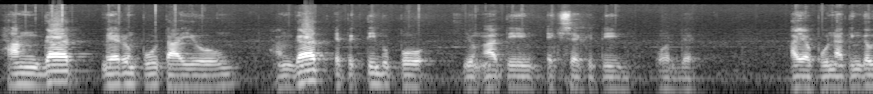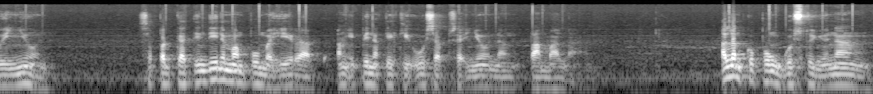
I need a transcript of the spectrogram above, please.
hanggat meron po tayong, hanggat epektibo po yung ating executive order. Ayaw po natin gawin yun sapagkat hindi naman po mahirap ang ipinakikiusap sa inyo ng pamalaan. Alam ko pong gusto nyo nang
